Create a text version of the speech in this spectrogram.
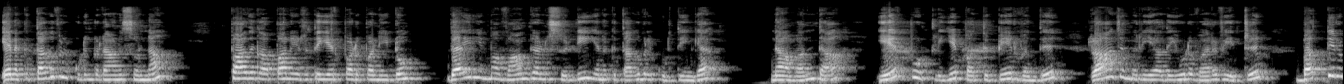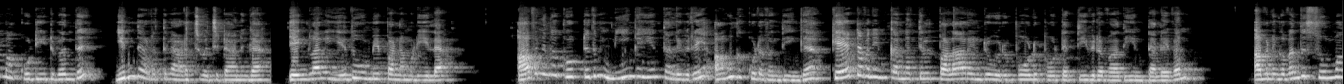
எனக்கு தகவல் கொடுங்கடான்னு சொன்னா? பாதுகாப்பான இடத்தை ஏற்பாடு பண்ணிட்டோம். தைரியமா வாங்கன்னு சொல்லி எனக்கு தகவல் கொடுத்தீங்க. நான் வந்தா ஏர்போர்ட்லயே பத்து பேர் வந்து ராஜ மரியாதையோட வரவேற்று பத்திரமா கூட்டிட்டு வந்து இந்த இடத்துல அடைச்சு வச்சுட்டானுங்க. எங்களால எதுவுமே பண்ண முடியல. அவனுங்க கூப்பிட்டதும் நீங்க ஏன் தலைவரே? அவங்க கூட வந்தீங்க. கேட்டவனின் கன்னத்தில் பலார் என்று ஒரு போடு போட்ட தீவிரவாதியின் தலைவன். அவனுங்க வந்து சும்மா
